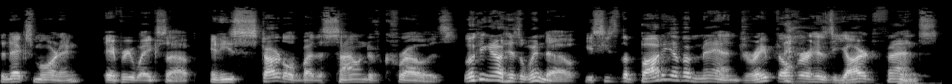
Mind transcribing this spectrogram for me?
The next morning, Avery wakes up and he's startled by the sound of crows. Looking out his window, he sees the body of a man draped over his yard fence,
